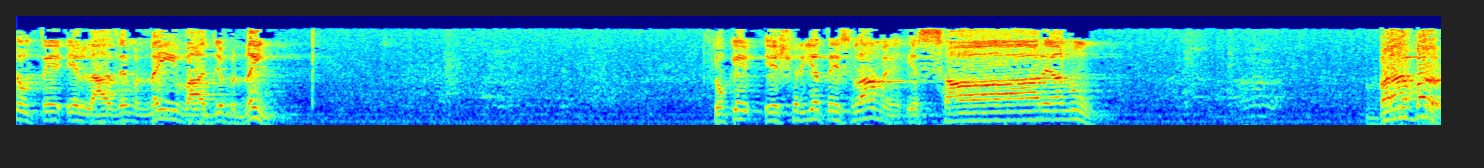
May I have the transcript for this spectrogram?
دے اے لازم نہیں، واجب نہیں۔ کیونکہ یہ شریعت اسلام ہے، یہ سارا برابر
